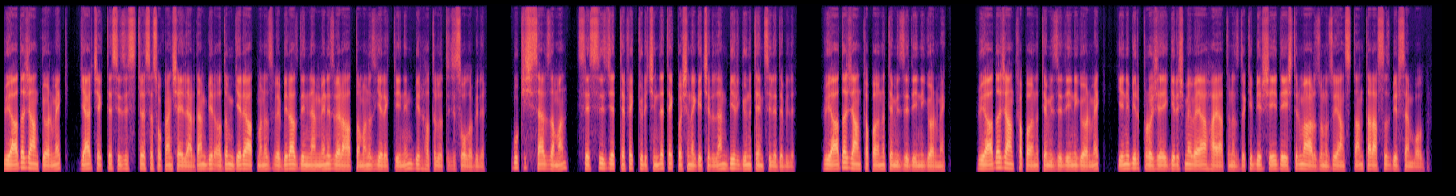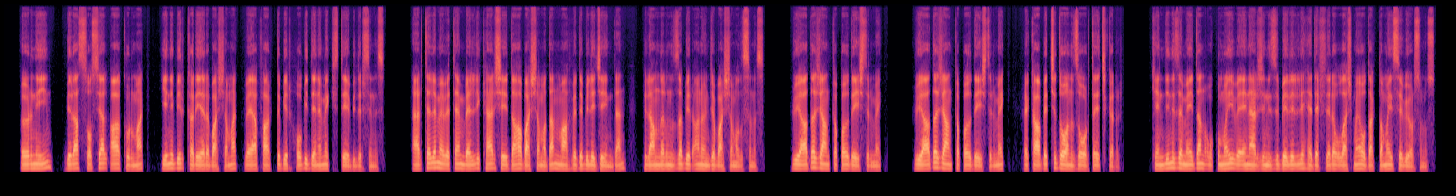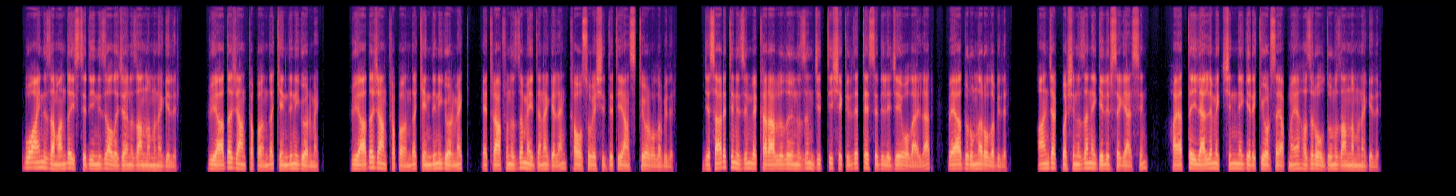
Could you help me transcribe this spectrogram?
Rüyada jant görmek, gerçekte sizi strese sokan şeylerden bir adım geri atmanız ve biraz dinlenmeniz ve rahatlamanız gerektiğinin bir hatırlatıcısı olabilir. Bu kişisel zaman, sessizce tefekkür içinde tek başına geçirilen bir günü temsil edebilir. Rüyada jant kapağını temizlediğini görmek. Rüyada jant kapağını temizlediğini görmek, yeni bir projeye girişme veya hayatınızdaki bir şeyi değiştirme arzunuzu yansıtan tarafsız bir semboldür. Örneğin, biraz sosyal ağ kurmak, yeni bir kariyere başlamak veya farklı bir hobi denemek isteyebilirsiniz. Erteleme ve tembellik her şeyi daha başlamadan mahvedebileceğinden, planlarınıza bir an önce başlamalısınız. Rüyada jant kapağı değiştirmek. Rüyada jant kapağı değiştirmek, rekabetçi doğanızı ortaya çıkarır. Kendinize meydan okumayı ve enerjinizi belirli hedeflere ulaşmaya odaklamayı seviyorsunuz. Bu aynı zamanda istediğinizi alacağınız anlamına gelir. Rüyada jant kapağında kendini görmek. Rüyada jant kapağında kendini görmek, etrafınızda meydana gelen kaosu ve şiddeti yansıtıyor olabilir. Cesaretinizin ve kararlılığınızın ciddi şekilde test edileceği olaylar veya durumlar olabilir. Ancak başınıza ne gelirse gelsin, hayatta ilerlemek için ne gerekiyorsa yapmaya hazır olduğunuz anlamına gelir.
